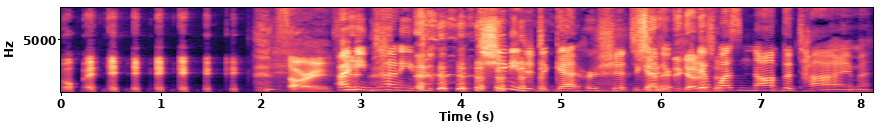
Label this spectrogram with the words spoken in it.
annoying. Sorry. I mean, honey, she needed to get her shit together. needed to get her it shit- was not the time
